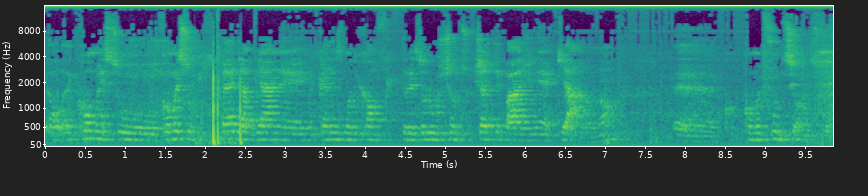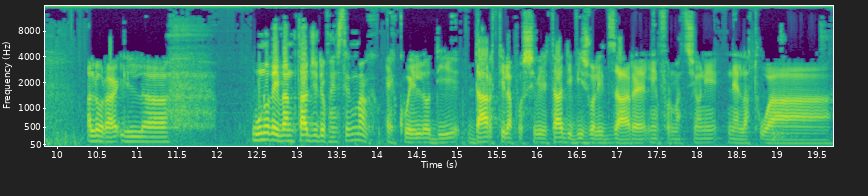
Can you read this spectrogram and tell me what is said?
È come su, come su Wikipedia avviene il meccanismo di conflict resolution su certe pagine è chiaro, no? Eh, co- come funziona? Allora, il, eh, uno dei vantaggi di OpenStreetMap è quello di darti la possibilità di visualizzare le informazioni nella tua,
